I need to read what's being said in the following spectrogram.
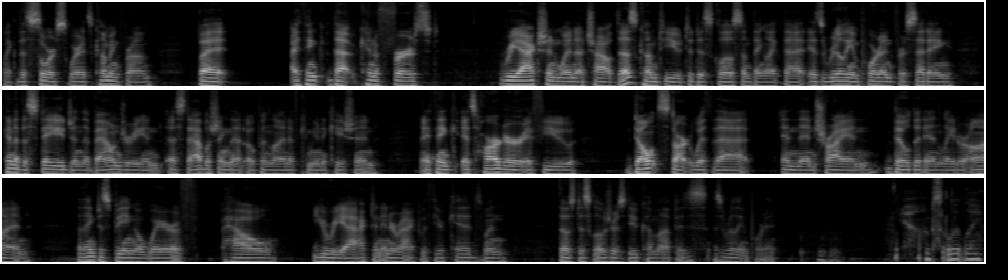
like the source where it's coming from. But I think that kind of first reaction when a child does come to you to disclose something like that is really important for setting kind of the stage and the boundary and establishing that open line of communication. And I think it's harder if you don't start with that and then try and build it in later on. I think just being aware of how you react and interact with your kids when those disclosures do come up is, is really important. Yeah, absolutely.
